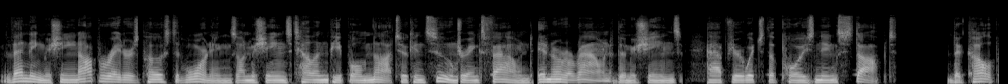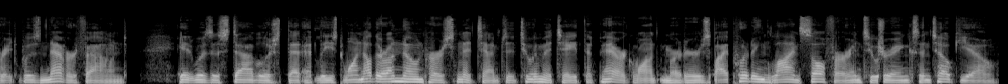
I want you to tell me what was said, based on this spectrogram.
Vending machine operators posted warnings on machines telling people not to consume drinks found in or around the machines, after which the poisoning stopped. The culprit was never found. It was established that at least one other unknown person attempted to imitate the Paraquat murders by putting lime sulfur into drinks in Tokyo.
